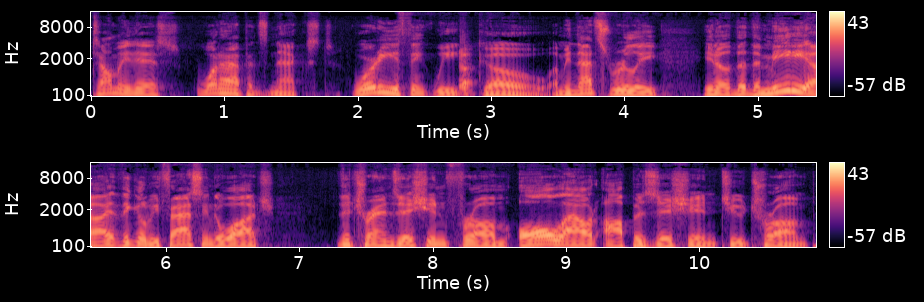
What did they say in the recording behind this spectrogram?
tell me this: what happens next? Where do you think we go? I mean, that's really you know the the media. I think it'll be fascinating to watch the transition from all out opposition to Trump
